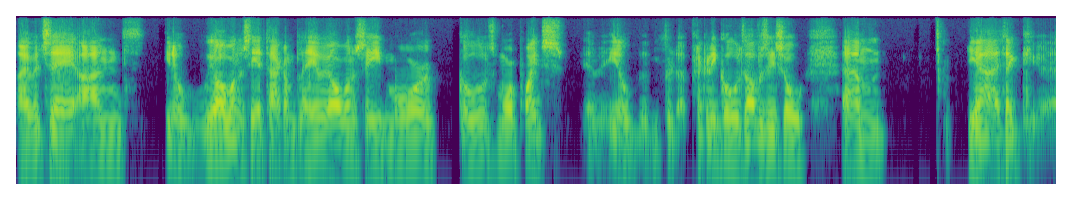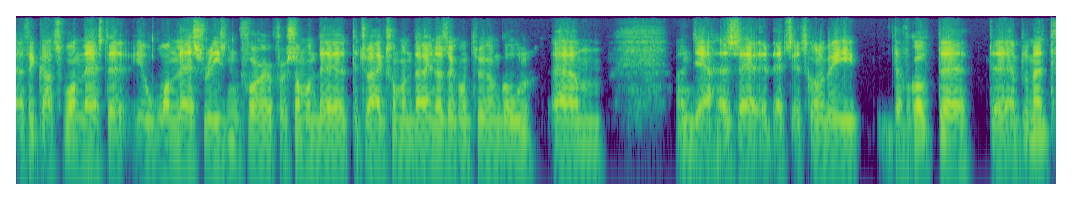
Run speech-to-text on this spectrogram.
I would say, and you know we all want to see attack and play. We all want to see more goals, more points. You know, particularly goals, obviously. So, um, yeah, I think I think that's one less to, you know one less reason for, for someone to, to drag someone down as they're going through on goal. Um, and yeah, as it's it's going to be difficult to, to implement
